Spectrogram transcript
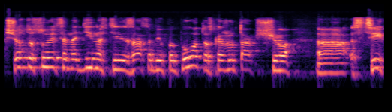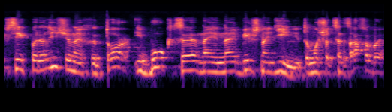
Що стосується надійності засобів ППО, то скажу так, що з цих всіх перелічених Тор і Бук це най, найбільш надійні, тому що це засоби,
